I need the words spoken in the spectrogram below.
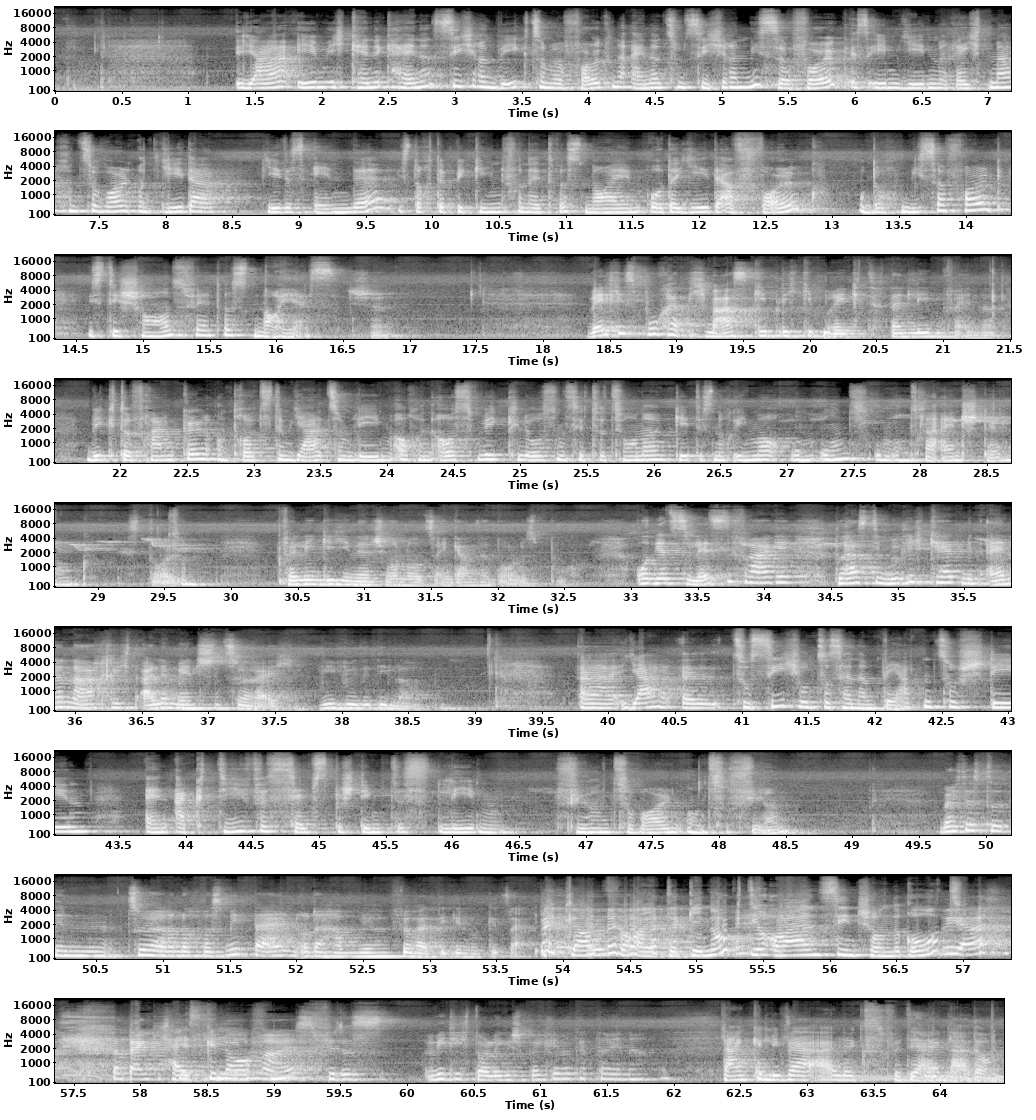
Ja, eben, ich kenne keinen sicheren Weg zum Erfolg, nur einen zum sicheren Misserfolg, es eben jedem recht machen zu wollen. Und jeder, jedes Ende ist doch der Beginn von etwas Neuem. Oder jeder Erfolg und auch Misserfolg ist die Chance für etwas Neues. Schön. Welches Buch hat dich maßgeblich geprägt, dein Leben verändert? Viktor Frankl und trotzdem Ja zum Leben. Auch in ausweglosen Situationen geht es noch immer um uns, um unsere Einstellung. Das ist toll. Verlinke ich in den Shownotes ein ganz ein tolles Buch. Und jetzt zur letzten Frage. Du hast die Möglichkeit, mit einer Nachricht alle Menschen zu erreichen. Wie würde die lauten? Äh, ja, äh, zu sich und zu seinen Werten zu stehen, ein aktives, selbstbestimmtes Leben führen zu wollen und zu führen. Möchtest du den Zuhörern noch was mitteilen oder haben wir für heute genug gesagt? Ich glaube für heute genug. Die Ohren sind schon rot. Ja, dann danke ich Heiß dir gelaufen. vielmals für das wirklich tolle Gespräch, liebe Katharina. Danke, lieber Alex, für die Einladung.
